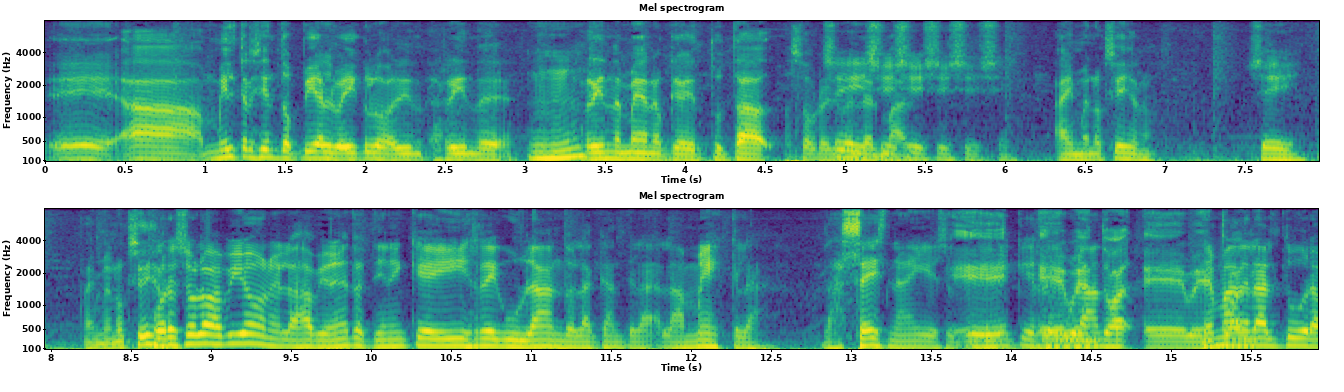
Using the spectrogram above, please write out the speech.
eh, a 1300 pies el vehículo rinde, rinde menos que tú estás sobre el nivel del mar? Sí, sí, sí, sí. Hay menos oxígeno. Sí. Hay menos oxígeno. Por eso los aviones, las avionetas tienen que ir regulando la, la, la mezcla la Cessna y eso. Eh, que ir el tema de la altura.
